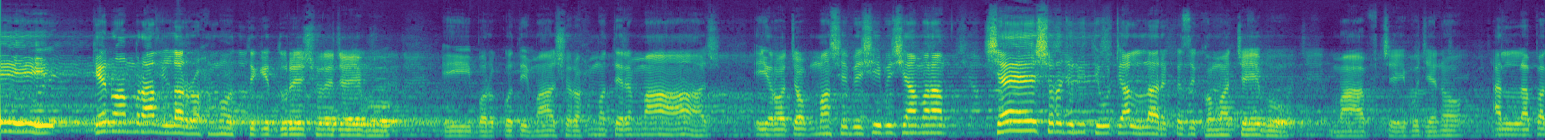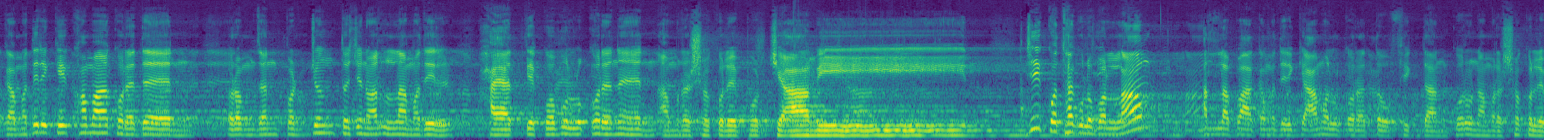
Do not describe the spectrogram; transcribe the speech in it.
কেন আমরা আল্লাহর রহমত থেকে দূরে সরে যাইব? এই বরকতি মাস, রহমতের মাস, এই রজব মাসে বেশি বেশি আমরা শেষ রজনীতি উঠে আল্লাহর কাছে ক্ষমা চাইব। মাফ চাইব যেন আল্লাহ পাক আমাদেরকে ক্ষমা করে দেন। রমজান পর্যন্ত যেন আল্লাহ আমাদের হায়াতকে কবুল করে নেন। আমরা সকলে পড়ছি, আমিন। যে কথাগুলো বললাম আল্লাহ পাক আমাদেরকে আমল করা তৌফিক দান করুন আমরা সকলে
